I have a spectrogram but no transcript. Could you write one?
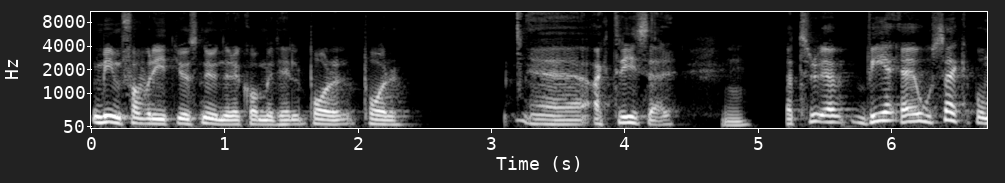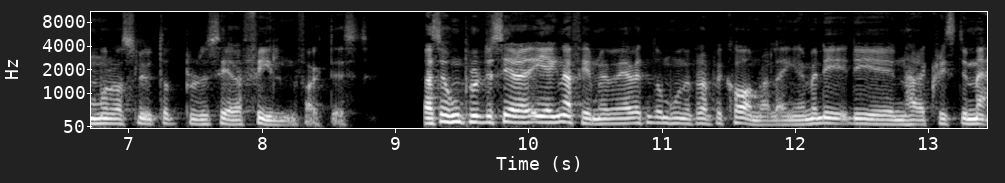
min favorit just nu när det kommer till porr, porr eh, aktriser. Mm. Jag, tror, jag, vet, jag är osäker på om hon har slutat producera film faktiskt. Alltså hon producerar egna filmer men jag vet inte om hon är framför kamera längre. Men det, det är den här Christy Mac.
